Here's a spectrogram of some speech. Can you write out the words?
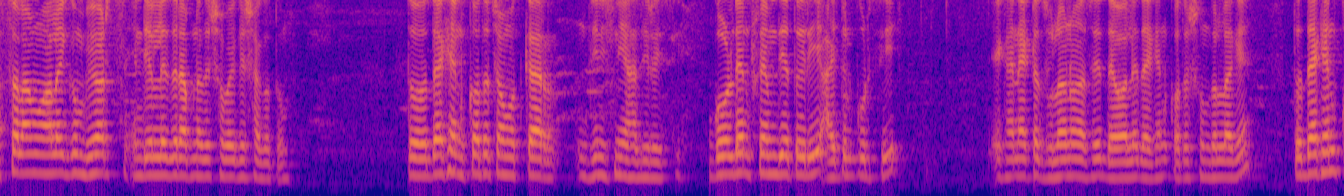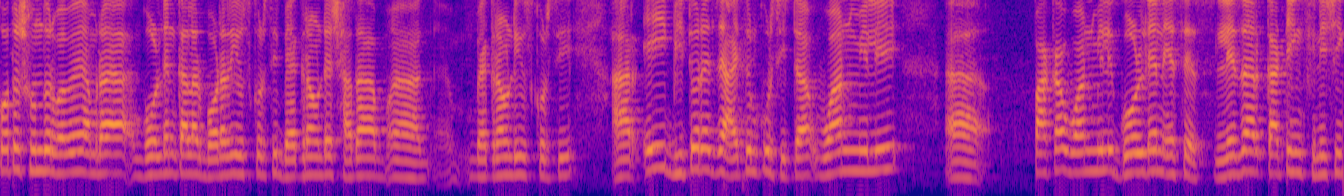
আসসালামু আলাইকুম ভিউয়ার্স ইন্ডিয়ান লেজার আপনাদের সবাইকে স্বাগতম। তো দেখেন কত চমৎকার জিনিস নিয়ে হাজির হয়েছি। গোল্ডেন ফ্রেম দিয়ে তৈরি আইতুল কুরসি। এখানে একটা ঝুলানো আছে দেওয়ালে, দেখেন কত সুন্দর লাগে। তো দেখেন কত সুন্দরভাবে আমরা গোল্ডেন কালার বর্ডার ইউজ করছি ব্যাকগ্রাউন্ডে সাদা ব্যাকগ্রাউন্ড ইউজ করছি। আর এই ভিতরে যে আইতুল কুরসিটা ওয়ান মিলি পাকা one milli golden SS laser cutting finishing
